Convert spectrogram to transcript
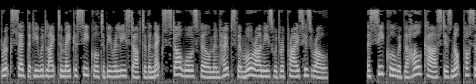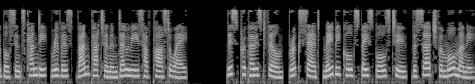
Brooks said that he would like to make a sequel to be released after the next Star Wars film and hopes that Moranis would reprise his role. A sequel with the whole cast is not possible since Candy, Rivers, Van Patten and DeLuise have passed away. This proposed film, Brooks said, may be called Spaceballs 2, The Search for More Money.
